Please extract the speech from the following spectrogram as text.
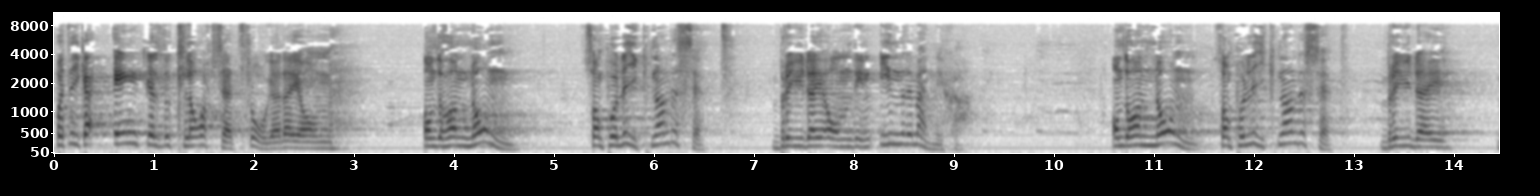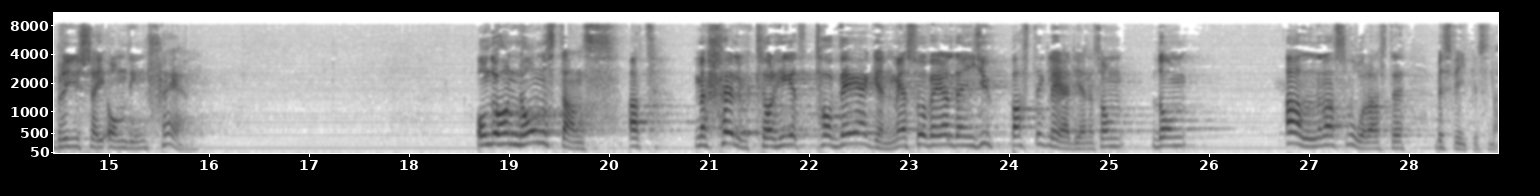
på ett lika enkelt och klart sätt fråga dig om, om du har någon som på liknande sätt bryr dig om din inre människa. Om du har någon som på liknande sätt bryr, dig, bryr sig om din själ. Om du har någonstans att med självklarhet ta vägen med såväl den djupaste glädjen som de allra svåraste besvikelserna.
